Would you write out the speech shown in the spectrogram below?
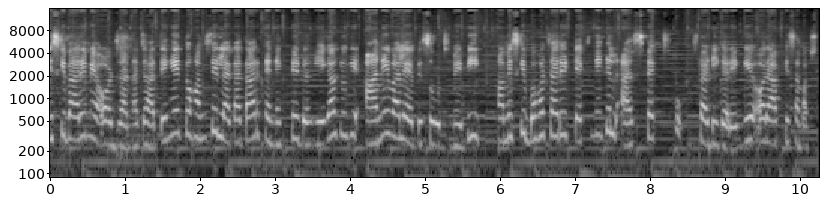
इसके बारे में और जानना चाहते हैं तो हमसे लगातार कनेक्टेड रहिएगा, क्योंकि आने वाले एपिसोड्स में भी हम इसके बहुत सारे टेक्निकल एस्पेक्ट्स को स्टडी करेंगे और आपके समक्ष।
